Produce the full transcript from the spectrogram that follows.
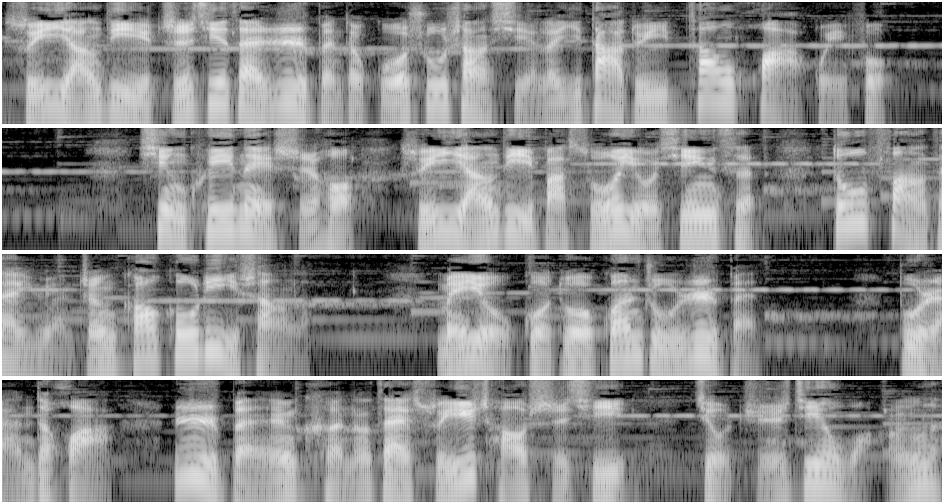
隋炀帝直接在日本的国书上写了一大堆脏话回复。幸亏那时候隋炀帝把所有心思都放在远征高句丽上了，没有过多关注日本，不然的话，日本可能在隋朝时期就直接亡了。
